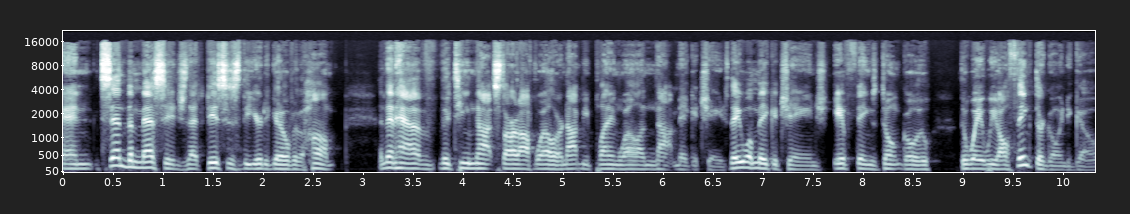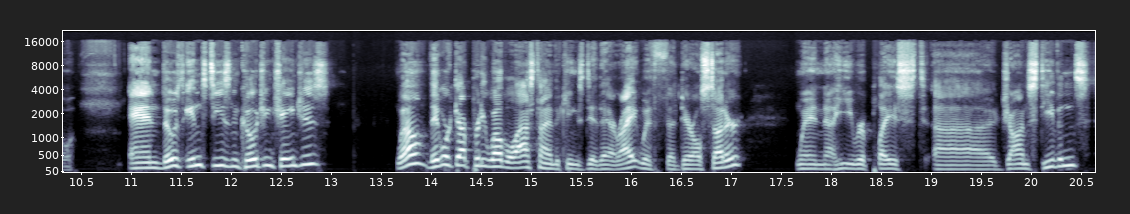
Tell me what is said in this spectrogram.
and send the message that this is the year to get over the hump and then have the team not start off well or not be playing well and not make a change. They will make a change if things don't go the way we all think they're going to go. And those in season coaching changes, well, they worked out pretty well the last time the Kings did that, right? With uh, Daryl Sutter when uh, he replaced uh, John Stevens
